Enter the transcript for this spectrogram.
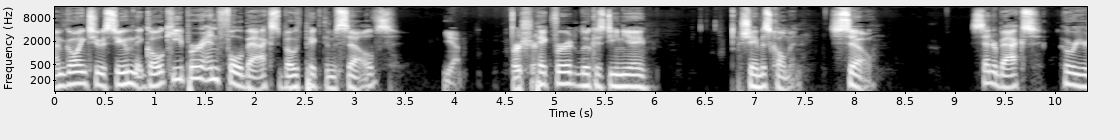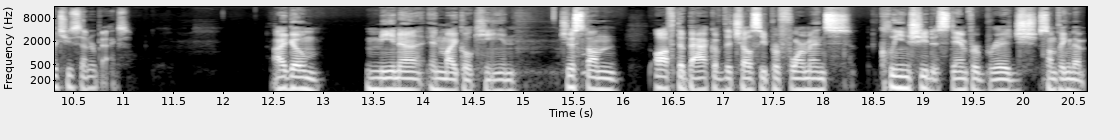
I'm going to assume that goalkeeper and fullbacks both pick themselves. Yeah, for sure. Pickford, Lucas Digne, Seamus Coleman. So, center backs, who are your two center backs? I go Mina and Michael Keane. Just on off the back of the Chelsea performance, clean sheet at Stamford Bridge, something that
